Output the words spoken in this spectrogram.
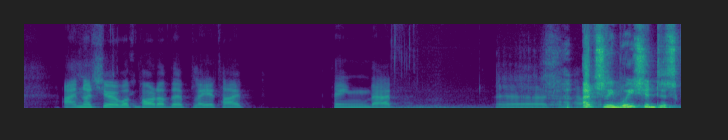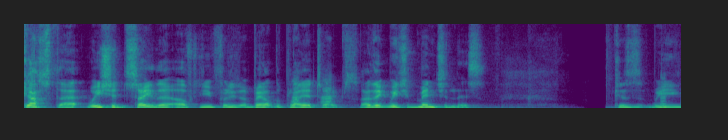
I'm not sure what part of the player type thing that. Uh, Actually, we should discuss that. We should say that after you finish about the player types. I think we should mention this because we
